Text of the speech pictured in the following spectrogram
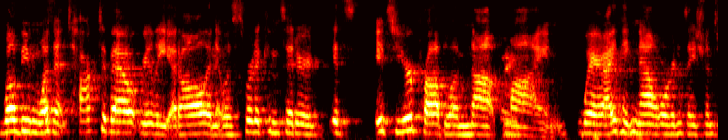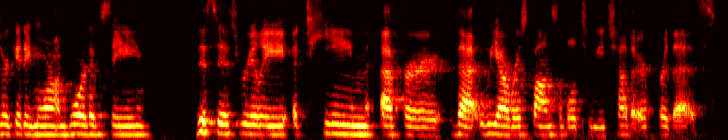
Well-being wasn't talked about really at all, and it was sort of considered it's it's your problem, not right. mine. Where I think now organizations are getting more on board of seeing this is really a team effort that we are responsible to each other for this.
